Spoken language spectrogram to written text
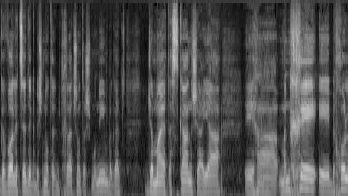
הגבוה לצדק בשנות, בתחילת שנות ה-80, בג"ץ ג'מאיית עסקן, שהיה... Uh, המנחה uh, בכל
